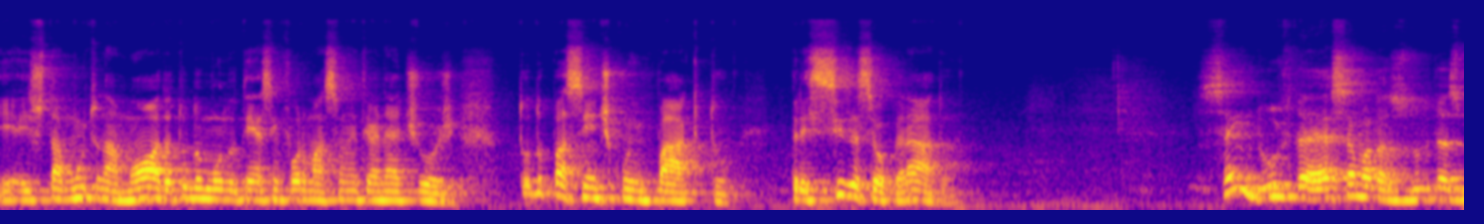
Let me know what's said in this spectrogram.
isso está muito na moda, todo mundo tem essa informação na internet hoje. Todo paciente com impacto precisa ser operado? Sem dúvida, essa é uma das dúvidas,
